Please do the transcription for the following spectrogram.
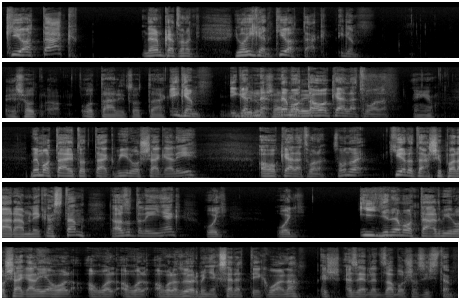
kiadták, de nem kellett volna... Jó, igen, kiadták. Igen, És ott, ott állították. igen, igen, ne, nem ott, elé. ahol kellett volna. Igen. nem ott állították bíróság elé, ahol kellett volna. Szóval mondom, kiadatási parára emlékeztem, de az volt a lényeg, hogy, hogy így nem ott állt bíróság elé, ahol, ahol, ahol, ahol az örmények szerették volna, és ezért lett zabos a szisztem.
